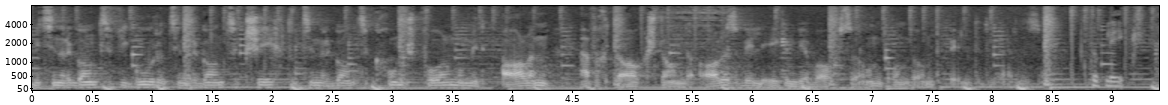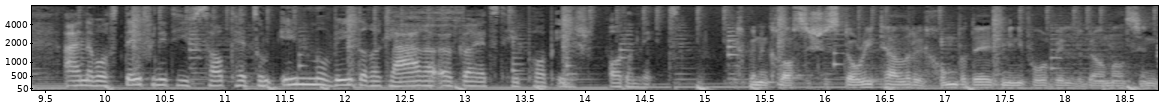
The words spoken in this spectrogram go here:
mit seiner ganzen Figur und seiner ganzen Geschichte und seiner ganzen Kunstform und mit allem einfach da gestanden, alles will irgendwie wachsen und, und, und bildet werden. So. Der Blick. Einer, der es definitiv satt hat, um immer wieder zu erklären, ob er jetzt Hip-Hop ist oder nicht. Ich bin ein klassischer Storyteller, ich komme von dort. Meine Vorbilder damals sind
